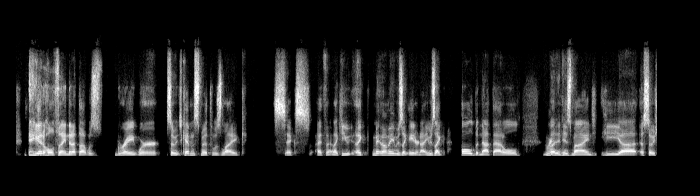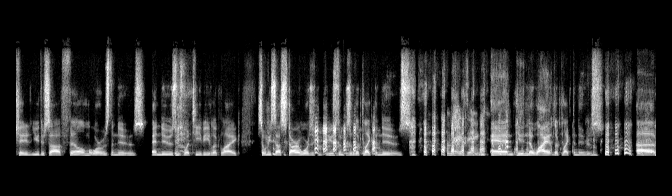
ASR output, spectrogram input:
he had a whole thing that I thought was great where so Kevin Smith was like six, I think. Like he like maybe, maybe he was like eight or nine. He was like old, but not that old. But in his mind, he uh, associated you either saw a film or it was the news, and news was what TV looked like. So when he saw Star Wars, it confused him because it looked like the news, Amazing. and he didn't know why it looked like the news. Uh,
